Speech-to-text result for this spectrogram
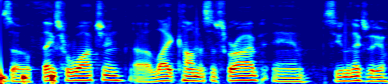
So thanks for watching. Uh, like, comment, subscribe, and see you in the next video.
